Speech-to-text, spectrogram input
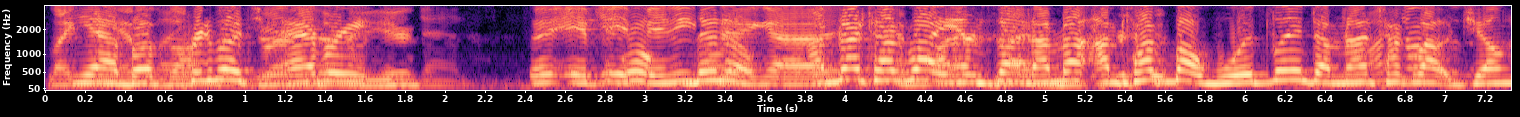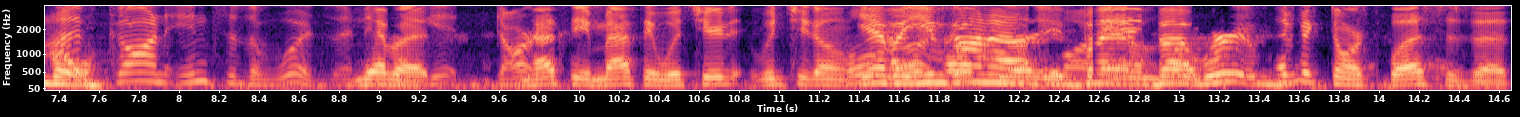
Like Yeah, the but Amazon pretty much every- every year. They're. If, if Well, anything, no, no, uh, I'm not talking about Amazon. I'm not. I'm talking about woodland. I'm not I'm talking about jungle. I've gone into the woods and Yeah, it but get dark. Matthew, Matthew, what you which you don't. Yeah, but you've gone out. But but we're Pacific Northwest is a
